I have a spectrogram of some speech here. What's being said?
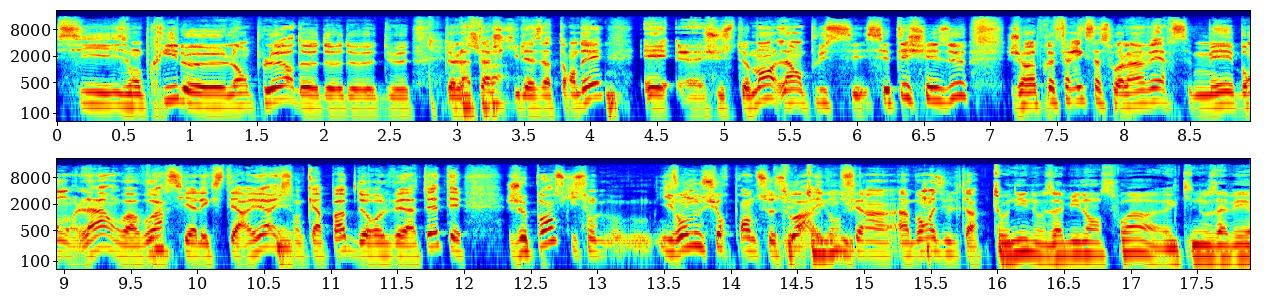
s'ils ont pris le- l'ampleur de, de, de, de, de la sais tâche qui les attendait. Et euh, justement, là, en plus, c'était chez eux. J'aurais préféré que ça soit l'inverse. Mais bon, là, on va voir si à l'extérieur, ils Mais- sont capables de relever la tête. Et je pense qu'ils sont, ils vont nous surprendre ce soir. et Ils vont faire un, un bon résultat. Tony, nos amis lensois, euh, qui nous avaient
